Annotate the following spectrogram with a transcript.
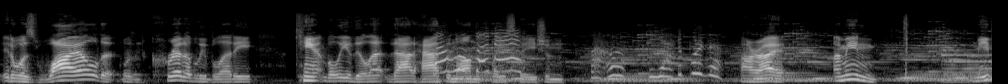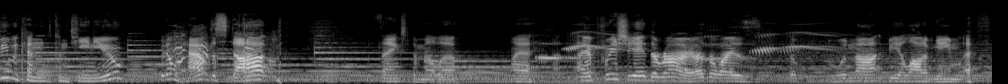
It was wild, it was incredibly bloody. Can't believe they let that happen on the PlayStation. Alright, I mean, maybe we can continue? We don't have to stop. Thanks, Pamela. I I appreciate the ride, otherwise there would not be a lot of game left.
